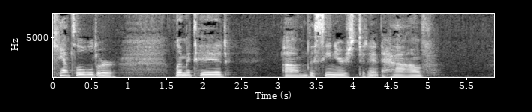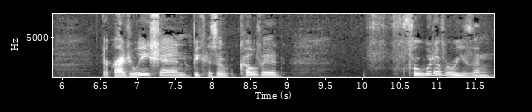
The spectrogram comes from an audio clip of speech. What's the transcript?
canceled or limited. Um, the seniors didn't have their graduation because of COVID. For whatever reason,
